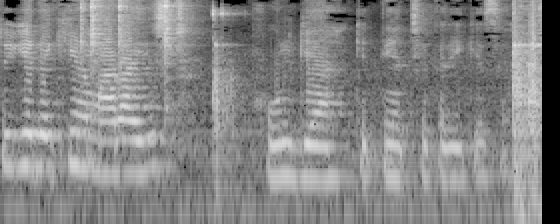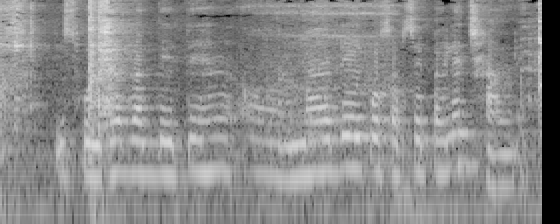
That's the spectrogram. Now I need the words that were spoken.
तो ये देखिए हमारा ईस्ट फूल गया कितनी अच्छे तरीके से। इसको इधर रख देते हैं और मैदे को सबसे पहले छान लेते हैं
